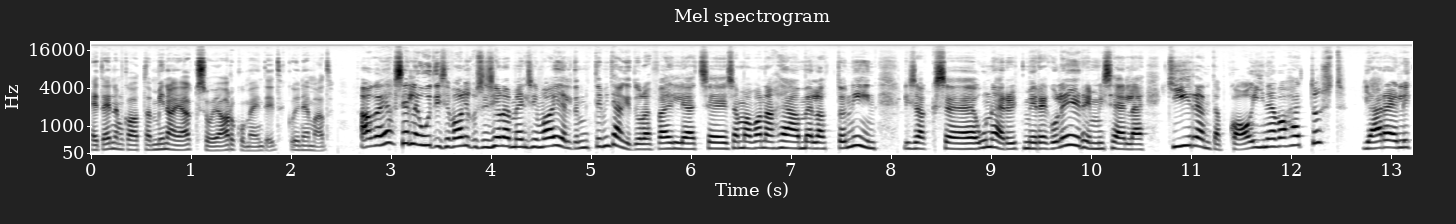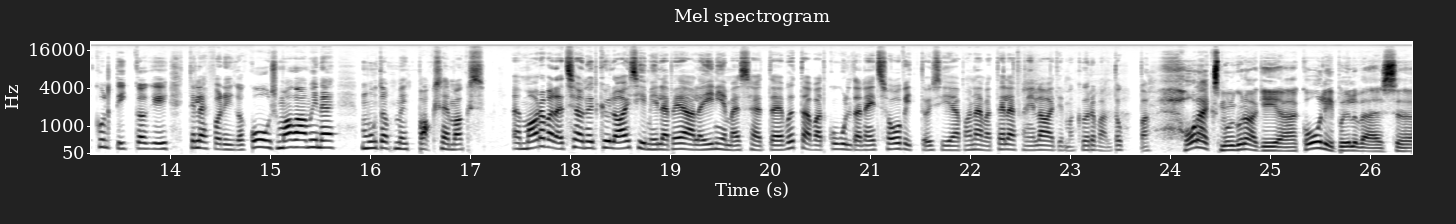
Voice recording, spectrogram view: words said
et ennem kaotan mina jaksu ja argumendid kui nemad. Aga jah, selle uudise valguses ei ole meil siin vaielda, mitte midagi tuleb välja, et seesama vana hea melatoniin lisaks äh, unerütmi reguleerimisele kiirendab ka ainevahetust, järelikult ikkagi telefoniga koos magamine muudab meid paksemaks ma arvan, et see on nüüd küll asi, mille peale inimesed võtavad kuulda neid soovitusi ja panevad telefoni laadima kõrvaltuppa. oleks mul kunagi äh, koolipõlves äh,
